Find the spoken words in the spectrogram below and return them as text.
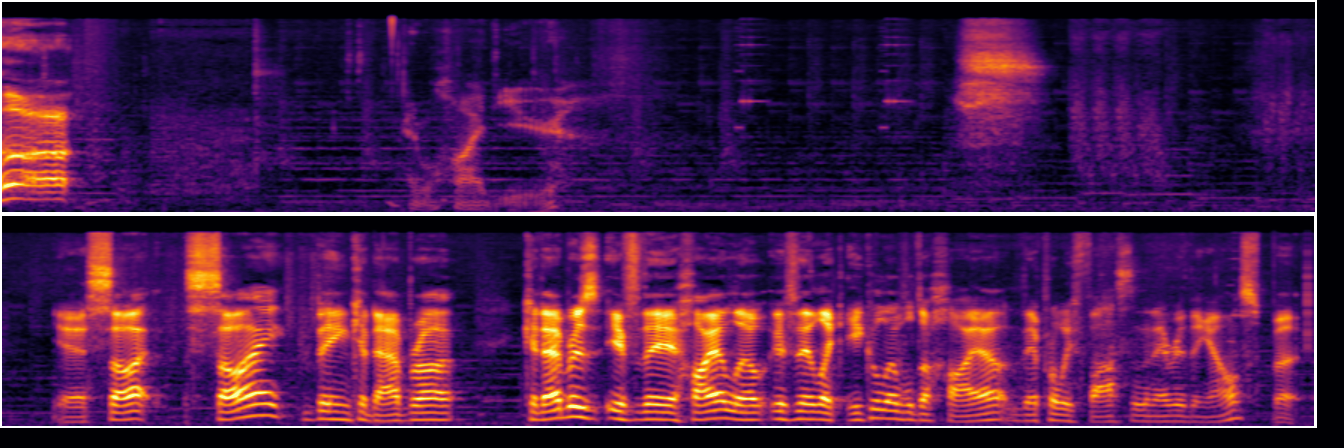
Okay, we'll hide you. Yeah, Psy, Psy being Kadabra, Kadabras, if they're higher level, if they're like equal level to higher, they're probably faster than everything else, but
